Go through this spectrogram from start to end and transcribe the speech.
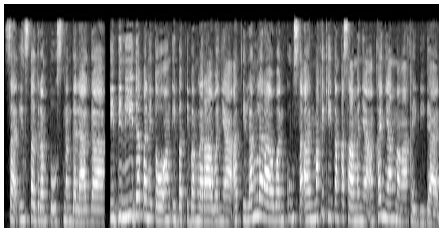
Sa Instagram post ng dalaga, ibinida pa nito ang iba't ibang larawan niya at ilang larawan kung saan makikitang kasama niya ang kanyang mga kaibigan.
